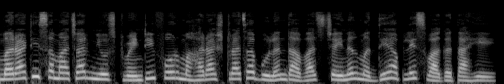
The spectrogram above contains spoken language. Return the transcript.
मराठी समाचार न्यूज ट्वेंटी फोर महाराष्ट्राचा बुलंद आवाज चॅनलमध्ये आपले स्वागत आहे.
